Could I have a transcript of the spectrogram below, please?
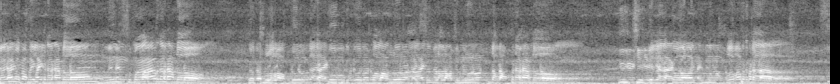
ចាញ់25ដងនិងស្មើ5ដងក៏ធ្លាប់ដួលដៃគូប្រកួតរបស់ខ្លួនឲ្យសម្លាប់ចំនួន15ដងគឺជាកីឡាករនៅក្នុងក្លឹបប្រដាល់ស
